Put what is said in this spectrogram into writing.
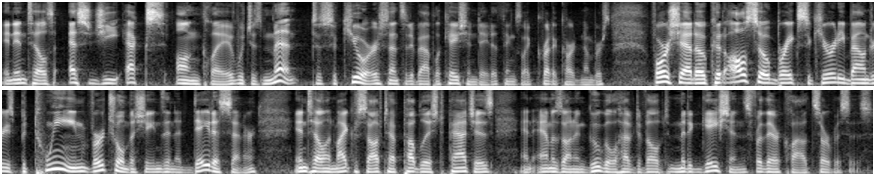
in Intel's SGX enclave, which is meant to secure sensitive application data, things like credit card numbers. Foreshadow could also break security boundaries between virtual machines in a data center. Intel and Microsoft have published patches, and Amazon and Google have developed mitigations for their cloud services.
